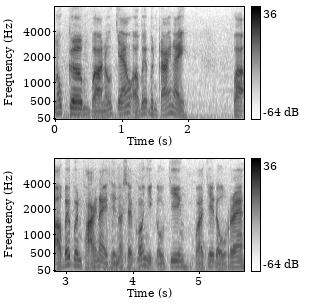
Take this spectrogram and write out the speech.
nấu cơm và nấu cháo ở bếp bên trái này. Và ở bếp bên phải này thì nó sẽ có nhiệt độ chiên và chế độ rang.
